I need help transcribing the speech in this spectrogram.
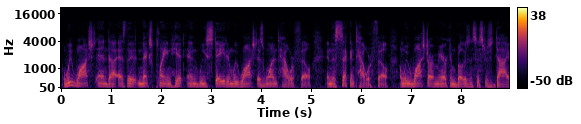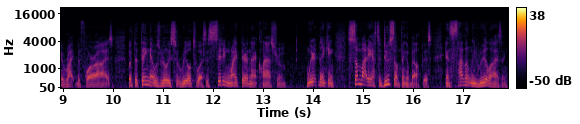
we watched, and uh, as the next plane hit, and we stayed and we watched as one tower fell, and the second tower fell, and we watched our American brothers and sisters die right before our eyes. But the thing that was really surreal to us is sitting right there in that classroom, we're thinking somebody has to do something about this, and silently realizing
